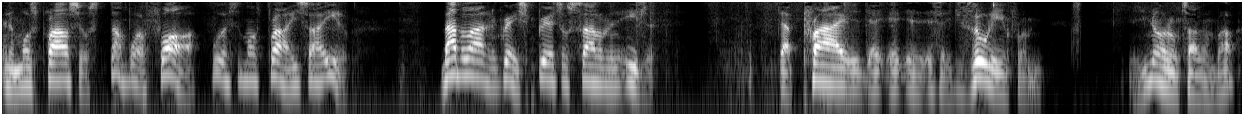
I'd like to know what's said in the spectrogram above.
And the most proud shall stumble and fall. Who is the most proud? Esau Edom. Babylon the Great, spiritual Sodom and Egypt. That pride is exuding from you. You know what I'm talking about.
